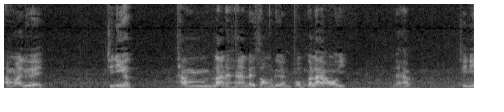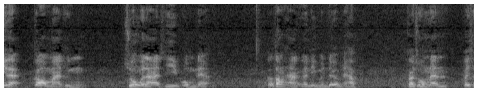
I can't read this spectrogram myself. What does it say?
ทำมาเรื่อย ทีนี้ก็ทำร้านอาหารได้สองเดือน ผมก็ลาออกอีกนะครับ ทีนี้แหละ ก็มาถึงช่วงเวลาที่ผมเนี่ย ก็ต้องหาเงินอีกเหมือนเดิมนะครับ ก็ช่วงนั้นไปส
